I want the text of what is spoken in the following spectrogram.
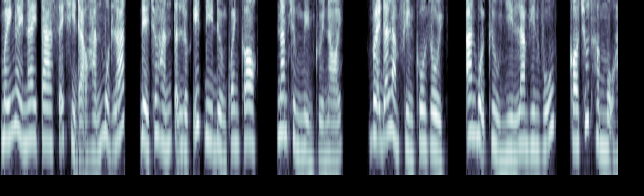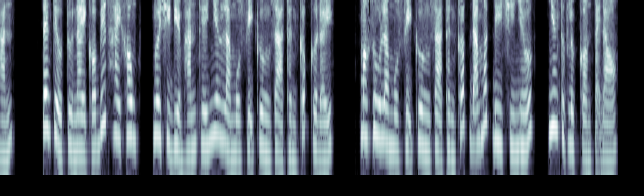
mấy ngày nay ta sẽ chỉ đạo hắn một lát, để cho hắn tận lực ít đi đường quanh co, Nam Trừng mỉm cười nói, vậy đã làm phiền cô rồi. An Bội Cửu nhìn Lam Hiên Vũ, có chút hâm mộ hắn. Tên tiểu tử này có biết hay không, người chỉ điểm hắn thế nhưng là một vị cường giả thần cấp cơ đấy. Mặc dù là một vị cường giả thần cấp đã mất đi trí nhớ, nhưng thực lực còn tại đó.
